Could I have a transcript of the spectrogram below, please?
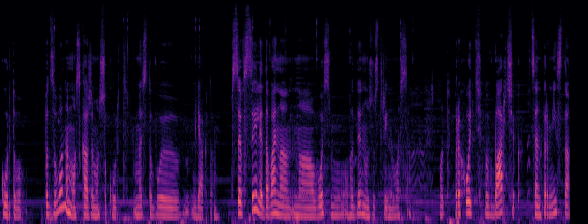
Курту подзвонимо, скажемо, що Курт, ми з тобою як там? Все в силі, давай на, на восьму годину зустрінемося. От, приходь в барчик, в центр міста.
